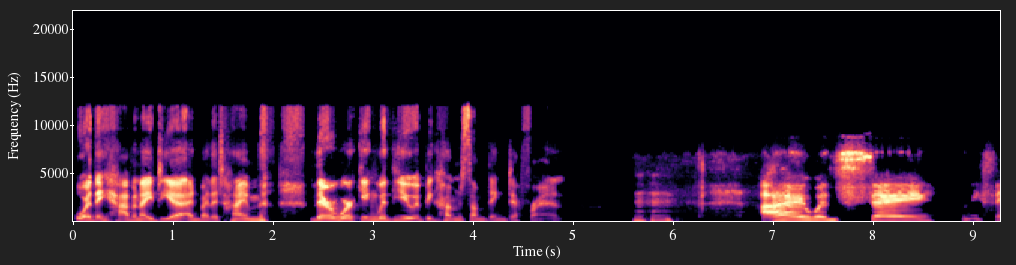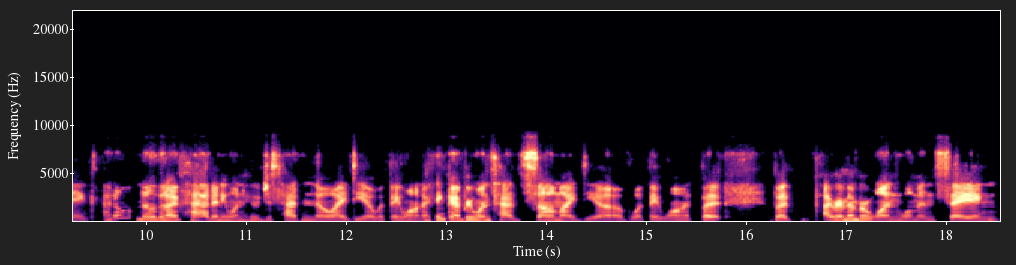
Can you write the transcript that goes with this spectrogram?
or they have an idea and by the time they're working with you it becomes something different mm-hmm. i would say let me think i don't know that i've had anyone who just had no idea what they want i think everyone's had some idea of what they want but but i remember one woman saying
